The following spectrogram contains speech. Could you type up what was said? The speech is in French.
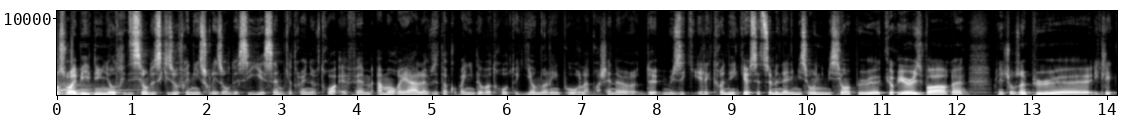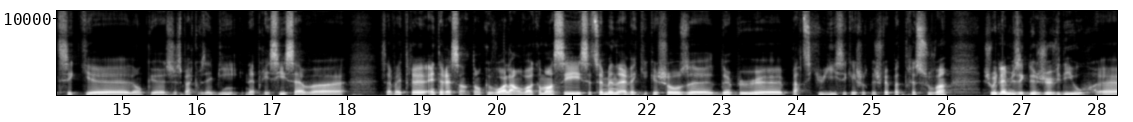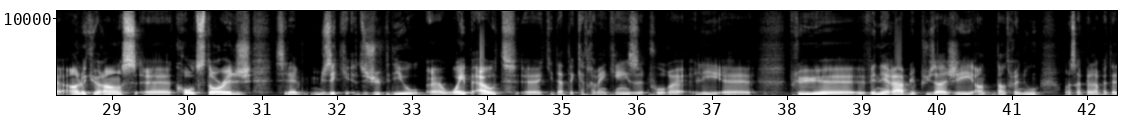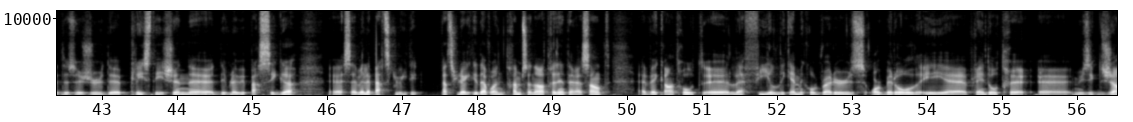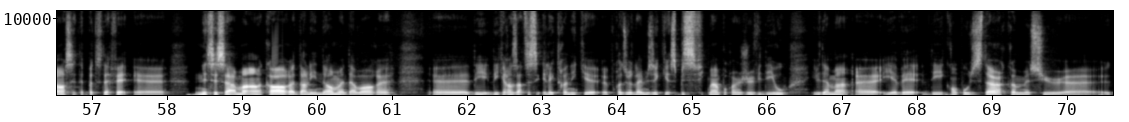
Bonsoir et bienvenue à une autre édition de Schizophrénie sur les ondes de CISM 89.3 FM à Montréal. Vous êtes en compagnie de votre hôte Guillaume Nolin pour la prochaine heure de musique électronique. Cette semaine à l'émission, une émission un peu euh, curieuse, voire euh, plein de choses un peu euh, éclectiques. donc j'espère que vous avez bien apprécié. Ça va... Ça va être intéressant. Donc voilà, on va commencer cette semaine avec quelque chose d'un peu particulier. C'est quelque chose que je ne fais pas très souvent jouer de la musique de jeux vidéo. Euh, en l'occurrence, euh, Cold Storage, c'est la musique du jeu vidéo euh, Wipeout qui date de 95 pour les plus vénérables et plus âgés d'entre nous. On se rappellera peut-être de ce jeu de PlayStation développé par Sega. ça avait la particularité particularité d'avoir une trame sonore très intéressante avec entre autres euh, Left Field, les Chemical Brothers, Orbital et euh, plein d'autres euh, musiques du genre. C'était pas tout à fait nécessairement encore dans les normes d'avoir des, des, grands artistes électroniques produire de la musique spécifiquement pour un jeu vidéo. Évidemment, il y avait des compositeurs comme Monsieur,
